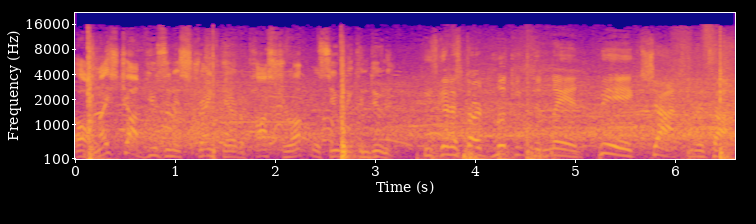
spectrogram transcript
Oh, nice job using his strength there to posture up. We'll see what he can do now. He's going to start looking to land big shots from the top.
